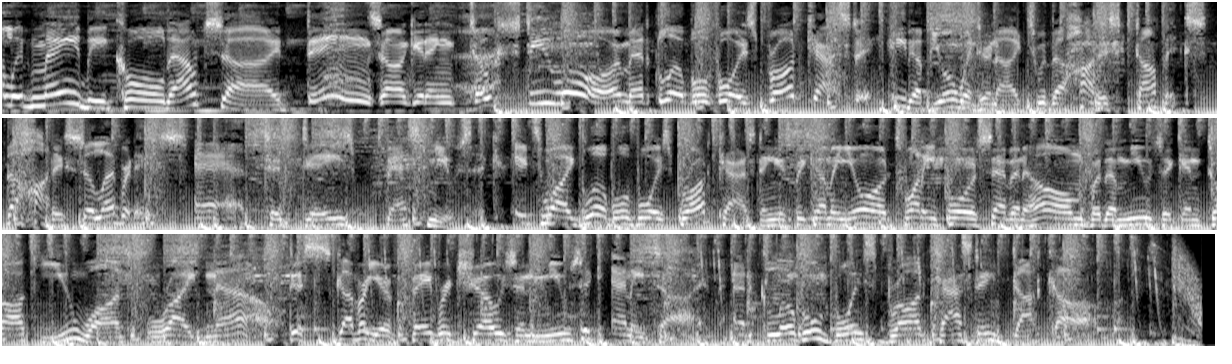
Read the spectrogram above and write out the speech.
While it may be cold outside, things are getting toasty warm at Global Voice Broadcasting. Heat up your winter nights with the hottest topics, the hottest celebrities, and today's best music. It's why Global Voice Broadcasting is becoming your 24 7 home for the music and talk you want right now. Discover your favorite shows and music anytime at globalvoicebroadcasting.com.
